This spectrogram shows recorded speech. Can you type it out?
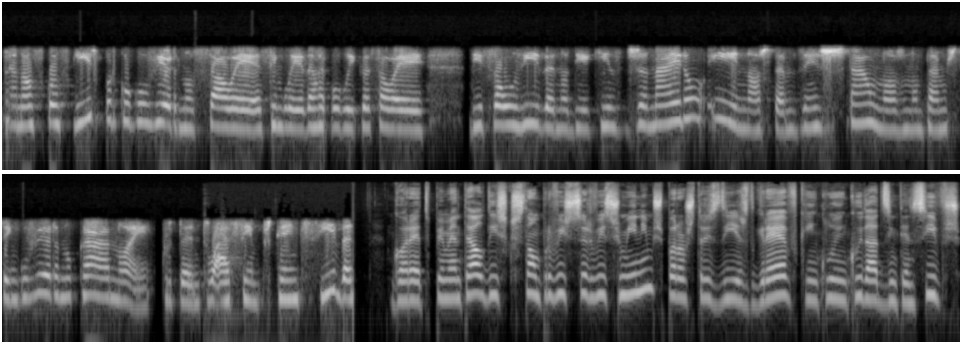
para não se conseguir, porque o Governo só é, a Assembleia da República só é dissolvida no dia 15 de janeiro e nós estamos em gestão, nós não estamos sem governo cá, não é? Portanto, há sempre quem decida. Gorete Pimentel diz que estão previstos serviços mínimos para os três dias de greve, que incluem cuidados intensivos,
